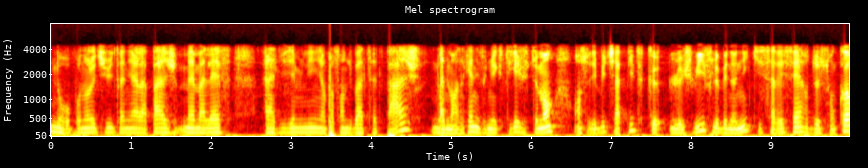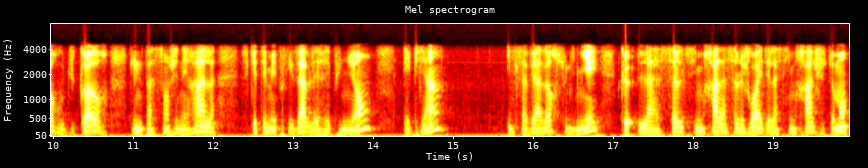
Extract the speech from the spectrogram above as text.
Nous reprenons l'étude du à la page même Aleph, à la dixième ligne en partant du bas de cette page. Admorazaken est venu expliquer justement en ce début de chapitre que le juif, le bénonique, qui savait faire de son corps ou du corps, d'une façon générale, ce qui était méprisable et répugnant, eh bien, il savait alors souligner que la seule simcha, la seule joie était la simcha justement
